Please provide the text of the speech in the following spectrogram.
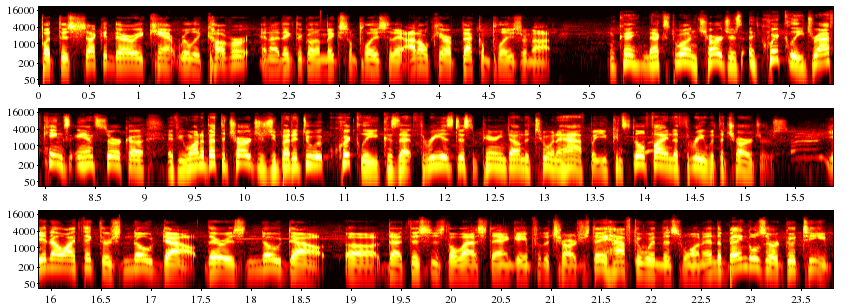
but this secondary can't really cover, and I think they're going to make some plays today. I don't care if Beckham plays or not. Okay, next one, Chargers. Uh, quickly, DraftKings and Circa. If you want to bet the Chargers, you better do it quickly because that three is disappearing down to two and a half. But you can still find a three with the Chargers. You know, I think there's no doubt. There is no doubt uh, that this is the last stand game for the Chargers. They have to win this one, and the Bengals are a good team.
